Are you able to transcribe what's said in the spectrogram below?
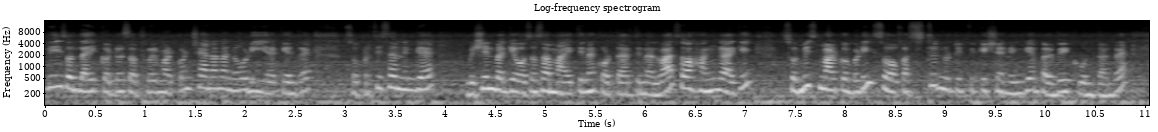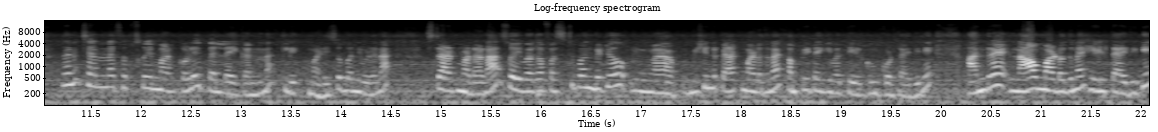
ಪ್ಲೀಸ್ ಒಂದು ಲೈಕ್ ಕೊಟ್ಟು ಸಬ್ಸ್ಕ್ರೈಬ್ ಮಾಡ್ಕೊಂಡು ಚಾನಲ್ನ ನೋಡಿ. ಯಾಕೆಂದರೆ ಸೊ ಪ್ರತಿ ಸಲ ನಿಮಗೆ ಮಿಷಿನ್ ಬಗ್ಗೆ ಹೊಸ ಹೊಸ ಮಾಹಿತಿನ ಕೊಡ್ತಾ ಇರ್ತೀನಲ್ವಾ? ಸೊ ಹಾಗಾಗಿ ಸೊ ಮಿಸ್ ಮಾಡ್ಕೋಬೇಡಿ. ಸೊ ಫಸ್ಟ್ ನೋಟಿಫಿಕೇಷನ್ ನಿಮಗೆ ಬರಬೇಕು ಅಂತಂದರೆ ನನ್ನ ಚಾನಲ್ನ ಸಬ್ಸ್ಕ್ರೈಬ್ ಮಾಡ್ಕೊಳ್ಳಿ ಬೆಲ್ ಐಕನ್ನ ಕ್ಲಿಕ್ ಮಾಡಿ. ಸೊ ಬನ್ನಿ ವಿಡೋಣ ಸ್ಟಾರ್ಟ್ ಮಾಡೋಣ. ಸೊ ಇವಾಗ ಫಸ್ಟ್ ಬಂದುಬಿಟ್ಟು ಮಿಷಿನ್ ಪ್ಯಾಕ್ ಮಾಡೋದನ್ನ ಕಂಪ್ಲೀಟಾಗಿ ಇವತ್ತು ಹೇಳ್ಕೊಂಡು ಕೊಡ್ತಾ ಇದ್ದೀನಿ. ಅಂದರೆ ನಾವು ಮಾಡೋದನ್ನ ಹೇಳ್ತಾ ಇದ್ದೀನಿ.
